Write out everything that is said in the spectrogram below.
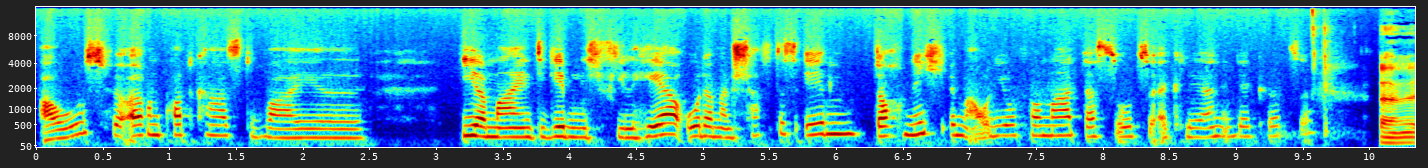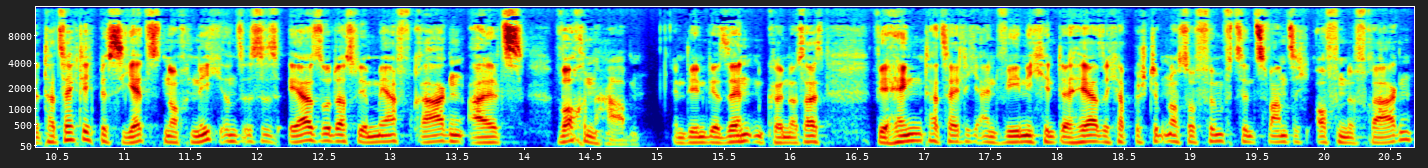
aus für euren Podcast, weil ihr meint, die geben nicht viel her oder man schafft es eben doch nicht im Audioformat, das so zu erklären in der Kürze? Äh, tatsächlich bis jetzt noch nicht. Uns ist es eher so, dass wir mehr Fragen als Wochen haben in denen wir senden können. Das heißt, wir hängen tatsächlich ein wenig hinterher. Also ich habe bestimmt noch so 15, 20 offene Fragen,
